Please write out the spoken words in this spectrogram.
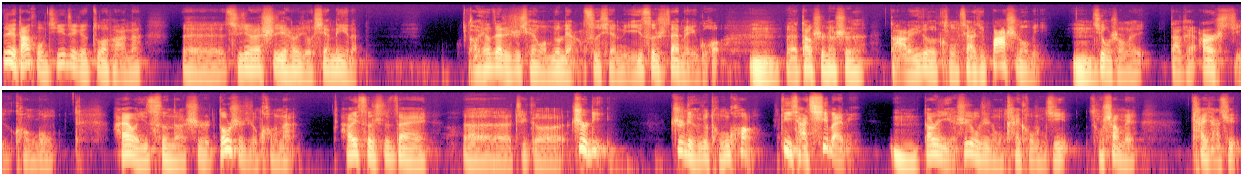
这个打孔机这个做法呢，呃，实际上在世界上有先例的。好像在这之前我们有两次先例，一次是在美国，嗯呃，当时呢是打了一个孔下去八十多米，嗯，救上了大概二十几个矿工。还有一次呢是都是这种矿难，还有一次是在呃这个智利，智利有一个铜矿，地下七百米，嗯当时也是用这种开孔机从上面开下去，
